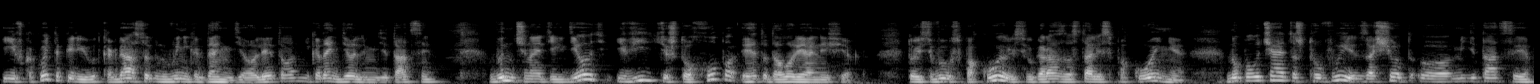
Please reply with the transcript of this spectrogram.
И в какой-то период, когда особенно вы никогда не делали этого, никогда не делали медитации, вы начинаете их делать и видите, что хопа, это дало реальный эффект. То есть вы успокоились, вы гораздо стали спокойнее, но получается, что вы за счет э, медитации,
